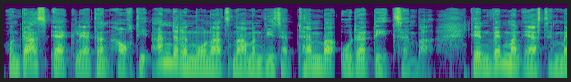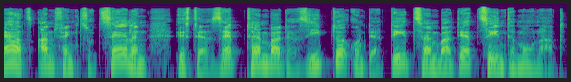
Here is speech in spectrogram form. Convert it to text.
und das erklärt dann auch die anderen Monatsnamen wie September oder Dezember. Denn wenn man erst im März anfängt zu zählen, ist der September der siebte und der Dezember der zehnte Monat.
